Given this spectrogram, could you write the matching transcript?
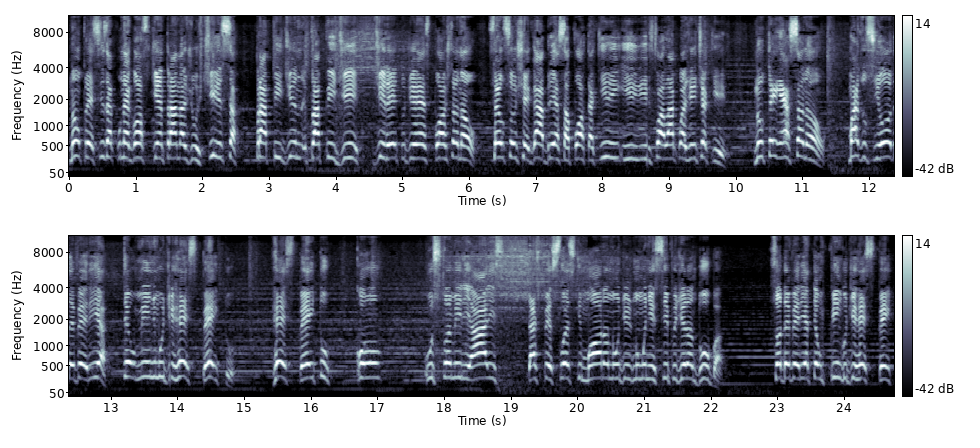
Não precisa com o negócio de entrar na justiça para pedir, pra pedir direito de resposta, não. Se o senhor chegar, abrir essa porta aqui e, e falar com a gente aqui. Não tem essa, não. Mas o senhor deveria ter o mínimo de respeito. Respeito com os familiares das pessoas que moram no, no município de Iranduba. O senhor deveria ter um pingo de respeito.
